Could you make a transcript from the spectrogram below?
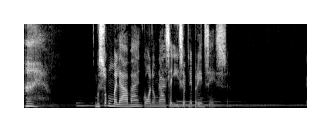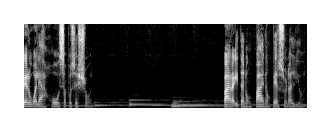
Ay, gusto kong malaman kung anong nasa isip ni Princess. Pero wala ako sa posesyon. Para itanong pa ng personal yun.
